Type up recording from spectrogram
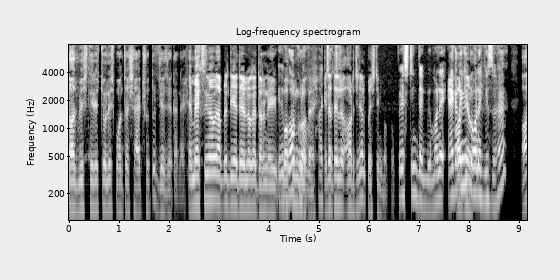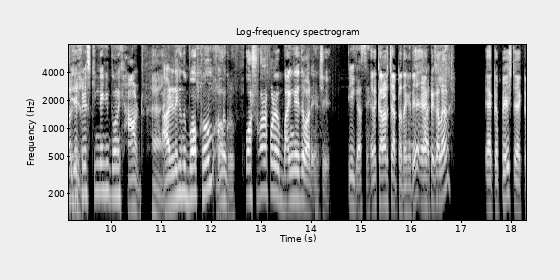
দশ বিশ তিরিশ চল্লিশ পঞ্চাশ ষাট সত্তর যে যেটা নেয়। ম্যাক্সিমাম আপনি দিয়ে দেয় লোকের ধরেন এই বক্রমগুলো দেয়। আচ্ছা, এটা হলো অরিজিনাল পেস্টিং বক্রম। পেস্টিং দেখবে মানে এখানে কিন্তু অনেক কিছু হ্যাঁ? এই যে অরিজিনাল পেস্টিংটা কিন্তু অনেক হার্ড হ্যাঁ। আর এটা কিন্তু বক্রম আমরা। ওয়াশ করার পরে ভাঙে যেতে পারে। জি। ঠিক আছে। এটা কালার চারটা দেখে দিয়ে একটা আচ্ছা। কালার একটা পেস্ট একটা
